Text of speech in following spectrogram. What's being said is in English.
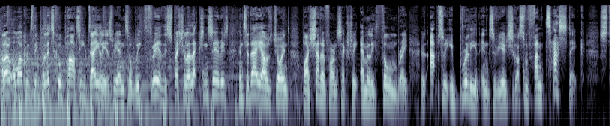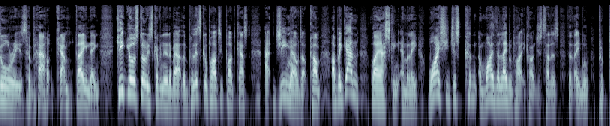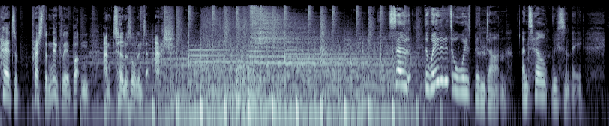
Hello and welcome to the Political Party Daily as we enter week three of this special election series. And today I was joined by Shadow Foreign Secretary Emily Thornberry. It was absolutely brilliant interview. She's got some fantastic stories about campaigning. Keep your stories coming in about the Political Party Podcast at gmail.com. I began by asking Emily why she just couldn't and why the Labour Party can't just tell us that they will prepare to press the nuclear button and turn us all into ash. So, the way that it's always been done until recently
